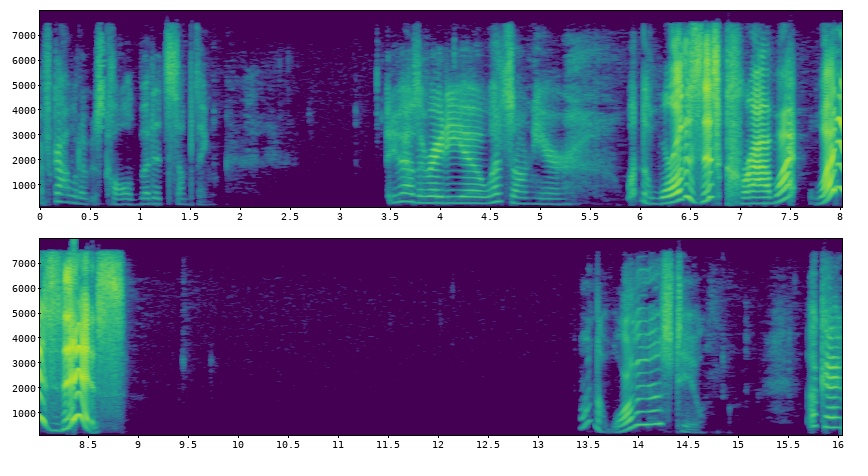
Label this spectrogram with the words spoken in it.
I forgot what it was called, but it's something. You have the radio. What's on here? What in the world is this crap? What? What is this? What in the world are those two? Okay.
